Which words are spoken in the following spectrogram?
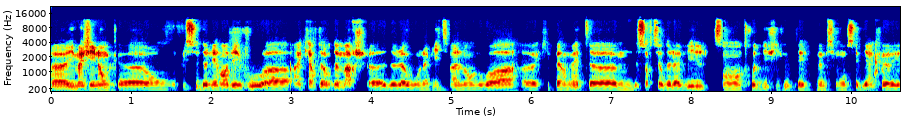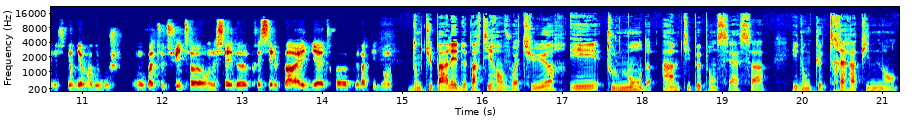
Euh, Imaginons qu'on puisse se donner rendez-vous à un quart d'heure de marche euh, de là où on habite, un endroit euh, qui permette de sortir de la ville sans trop de difficultés, même si on sait bien qu'il risque d'y avoir des bouches. On va tout de suite, on essaye de presser le pas et d'y être plus rapidement. Donc tu parlais de partir en voiture et tout le monde a un petit peu pensé à ça et donc que très rapidement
